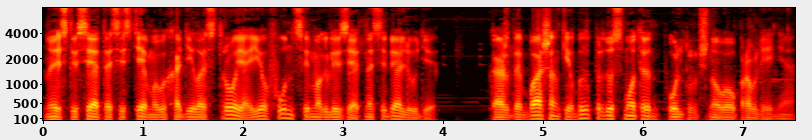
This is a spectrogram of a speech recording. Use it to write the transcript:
Но если вся эта система выходила из строя, ее функции могли взять на себя люди. В каждой башенке был предусмотрен пульт ручного управления.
